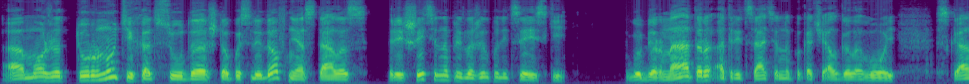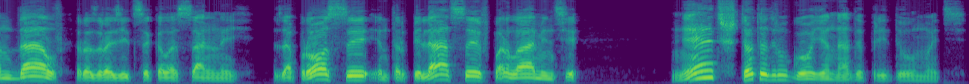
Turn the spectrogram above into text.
А может, турнуть их отсюда, чтобы следов не осталось?» — решительно предложил полицейский. Губернатор отрицательно покачал головой. «Скандал разразится колоссальный» запросы, интерпеляции в парламенте. Нет, что-то другое надо придумать.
